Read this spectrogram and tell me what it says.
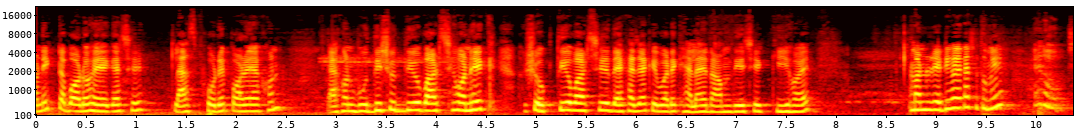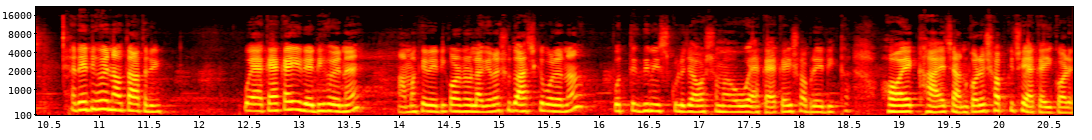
অনেকটা বড় হয়ে গেছে। ক্লাস ফোরে পড়ে এখন। এখন বুদ্ধিশুদ্ধিও বাড়ছে অনেক শক্তিও বাড়ছে। দেখা যাক এবারে খেলায় নাম দিয়েছে কি হয়। মানে রেডি হয়ে গেছে তুমি? রেডি হয়ে নাও তাড়াতাড়ি। ও একা একাই রেডি হয়ে নেয়। আমাকে রেডি করানো লাগে না শুধু আজকে বলে না প্রত্যেক দিন স্কুলে যাওয়ার সময় ও একা একাই সব রেডি হয় খায় চান করে সব কিছু একাই করে।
